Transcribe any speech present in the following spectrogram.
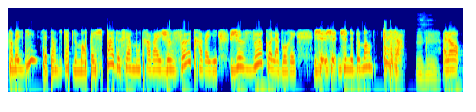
comme elle dit, cet handicap ne m'empêche pas de faire mon travail. Je veux travailler, je veux collaborer. Je, je, je ne demande que ça. Mhm. Alors,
